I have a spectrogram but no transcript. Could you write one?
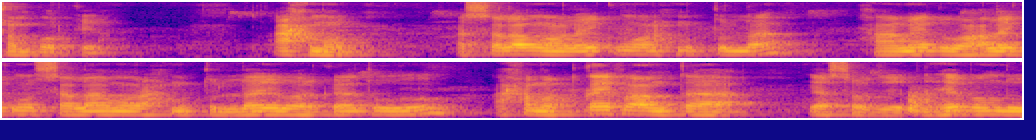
সম্পর্কে। আহমদ, আসসালামু আলাইকুম রহমতুল্লাহ হামেদ ওয়ালাইকুম আসসালাম রহমতুল্লাহ বরকাত আহমদ, কাইফা আন্তা ইয়া সৌদি হে বন্ধু,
